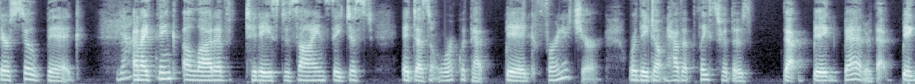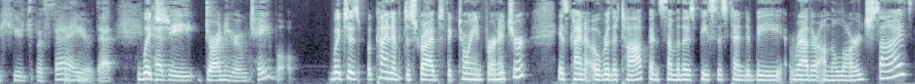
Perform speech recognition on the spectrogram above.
They're so big. yeah. And I think a lot of today's designs, they just, it doesn't work with that big furniture or they don't have a place for those, that big bed or that big, huge buffet or that which heavy dining room table. which is kind of describes Victorian furniture is kind of over the top and some of those pieces tend to be rather on the large sides.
